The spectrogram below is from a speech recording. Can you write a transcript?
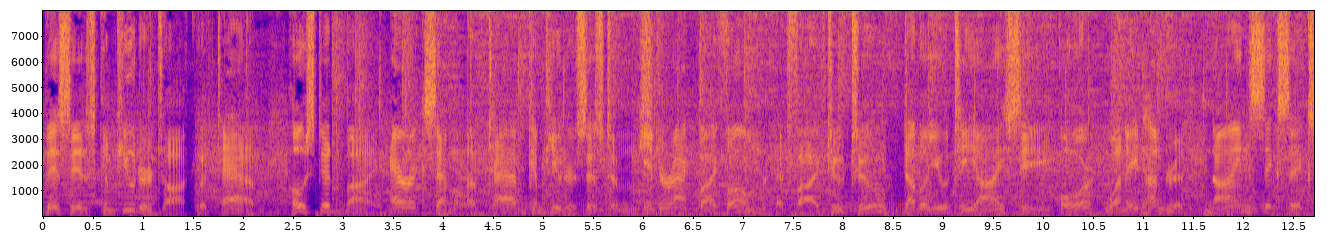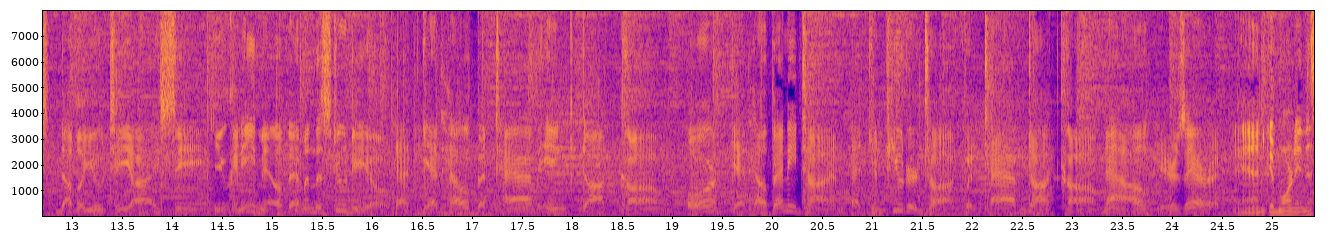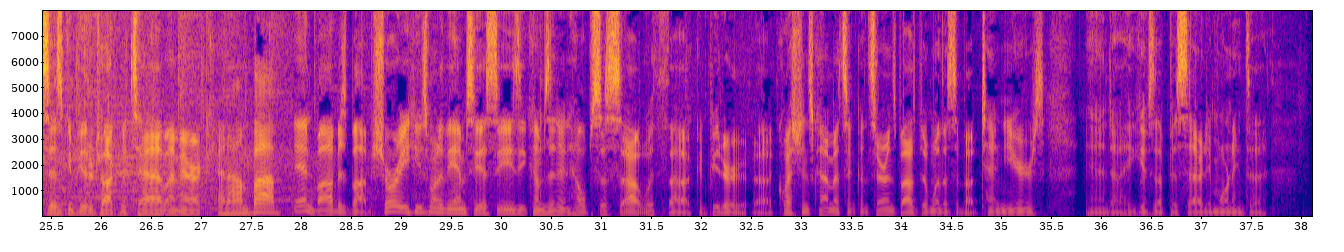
This is Computer Talk with Tab, hosted by Eric Semmel of Tab Computer Systems. Interact by phone at 522-WTIC or 1-800-966-WTIC. You can email them in the studio at gethelp at tabinc.com or get help anytime at computertalkwithtab.com. Now, here's Eric. And good morning. This is Computer Talk with Tab. I'm Eric. And I'm Bob. And Bob is Bob Shorey. He's one of the He comes in and helps us out with uh, computer uh, questions, comments, and concerns. Bob's been with us about 10 years, and uh, he gives up his Saturday morning to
